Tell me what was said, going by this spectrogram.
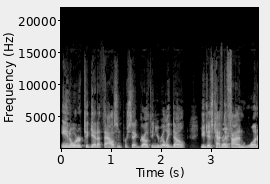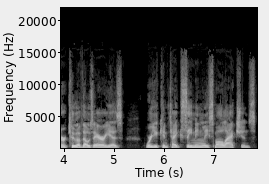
in order to get a thousand percent growth, and you really don't. You just have right. to find one or two of those areas where you can take seemingly small actions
